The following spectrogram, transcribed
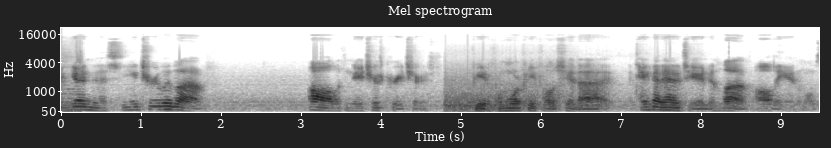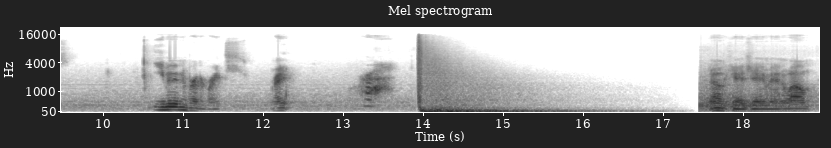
My goodness, you truly love all of nature's creatures. Beautiful. More people should uh, take that attitude and love all the animals, even invertebrates, right? Okay, J-Man. Well,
